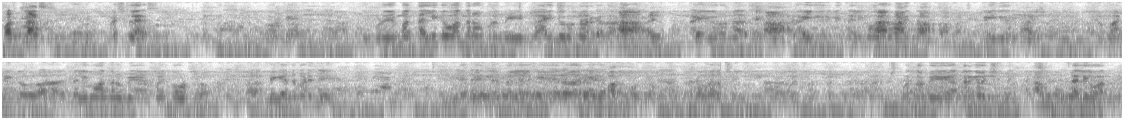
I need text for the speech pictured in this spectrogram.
First class first class okay. ఇప్పుడు ఏమో తల్లికి వందనం ఇప్పుడు మీ ఇంట్లో ఐదుగురు ఉన్నారు కదా. ఐదుగురు ఉన్నారు. ఐదుగురికి తల్లికి వందనం? ఐదుగురికి. ఏమ్మా నీకు తల్లికి వందనం మీ అమ్మాయి అకౌంట్లో మీకు ఎంత పడింది? ఇద్దరు పిల్లలకి ఇరవై. పదమూడు. మొత్తం మీ అందరికీ వచ్చింది వందనం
